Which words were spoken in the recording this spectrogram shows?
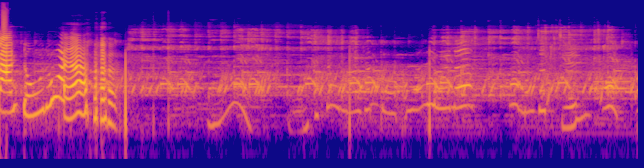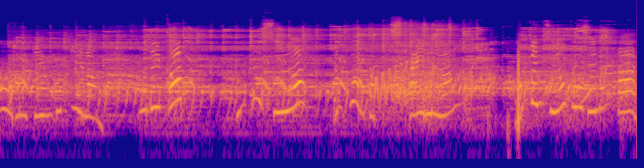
ตามจูด้วยอะจะเจ๋งโอ้โอ้มีเกมคุกกี้ลำสวัสดีครับผมชื่อเสือเป็นเพื่อนกับไก่เหลืองผมเป็นเสือตัวสีน้ำตาล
